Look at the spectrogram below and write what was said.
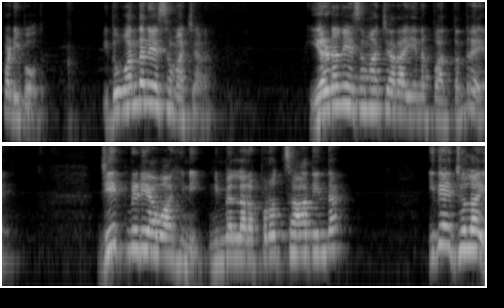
ಪಡಿಬಹುದು ಇದು ಒಂದನೇ ಸಮಾಚಾರ. ಎರಡನೇ ಸಮಾಚಾರ ಏನಪ್ಪ ಅಂತಂದರೆ, ಜೀತ್ ಮೀಡಿಯಾ ವಾಹಿನಿ ನಿಮ್ಮೆಲ್ಲರ ಪ್ರೋತ್ಸಾಹದಿಂದ ಇದೇ ಜುಲೈ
